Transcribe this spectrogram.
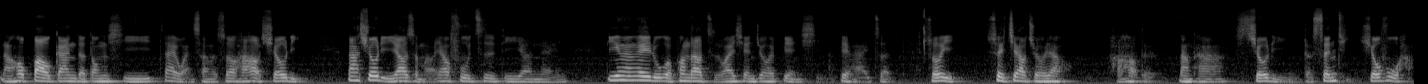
然后爆肝的东西在晚上的时候好好修理。那修理要什么？要复制 DNA。DNA 如果碰到紫外线就会变形、变癌症。所以睡觉就要好好的让它修理你的身体，修复好。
